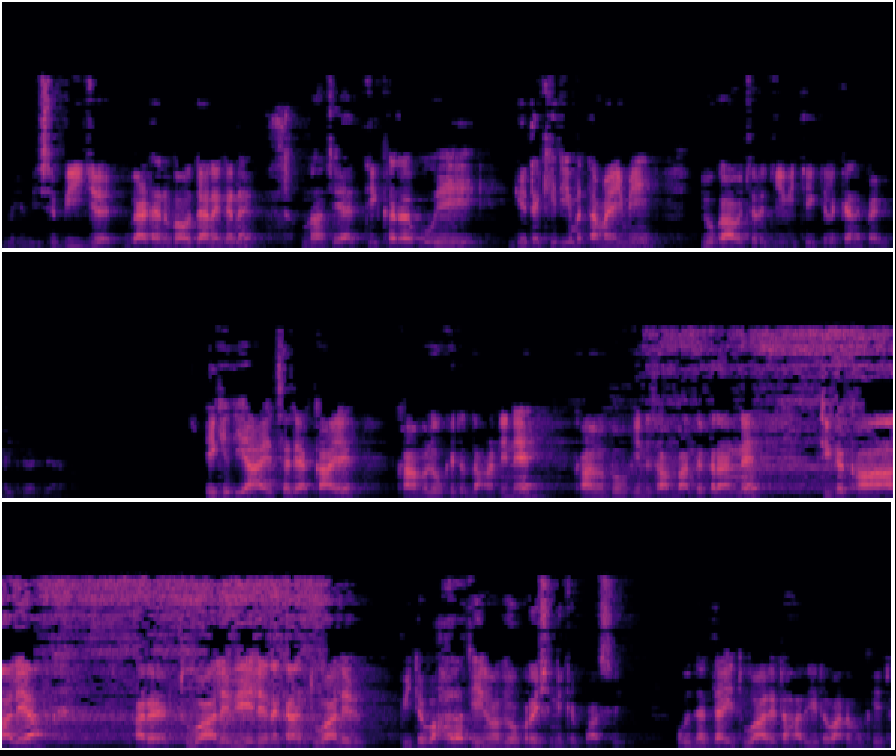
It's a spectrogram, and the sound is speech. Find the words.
මේ විස බීජ වැටෙන බව දැනගෙන උනාචේ ඇති කරපු ඒ ගෙට කිරීම තමයි මේ යෝගාවචර ජීවිතය කියලා කියන පැවිදි කියලා. ඒකෙදී ආයතරයක් ආයේ කාම ලෝකෙට දාන්නේ නැහැ. කාම භෝගින් සම්බන්ධ කරන්නේ ටික කාලයක් අර තුවාලේ වේලෙනකන් තුවාලේ පිට වහලා තියෙන වගේ ඔපරේෂන් එකක් පස්සේ. මොකද නැත්නම් ඒ තුවාලෙට හරියට වනමුකේට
